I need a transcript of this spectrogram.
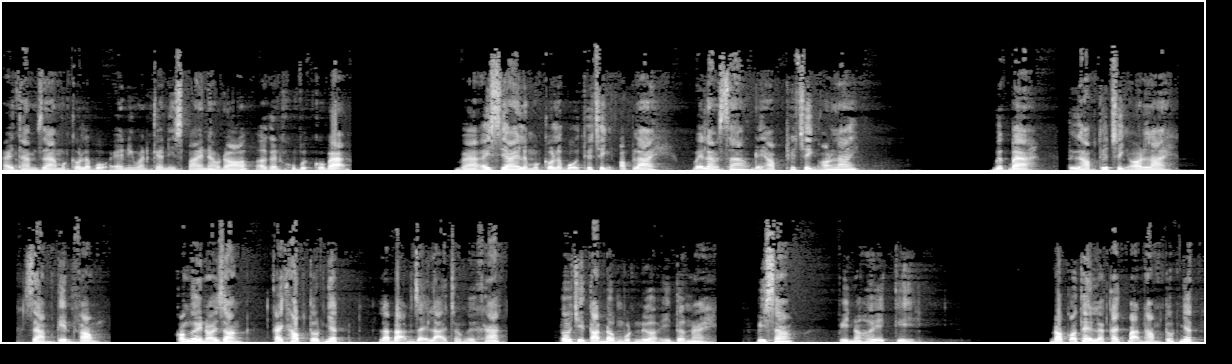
hãy tham gia một câu lạc bộ Anyone Can Inspire nào đó ở gần khu vực của bạn. Và ACI là một câu lạc bộ thuyết trình offline. Vậy làm sao để học thuyết trình online? Bước 3. Tự học thuyết trình online. Dám tiên phong. Có người nói rằng cách học tốt nhất là bạn dạy lại cho người khác. Tôi chỉ tán đồng một nửa ý tưởng này. Vì sao? Vì nó hơi ích kỷ. Đó có thể là cách bạn học tốt nhất,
